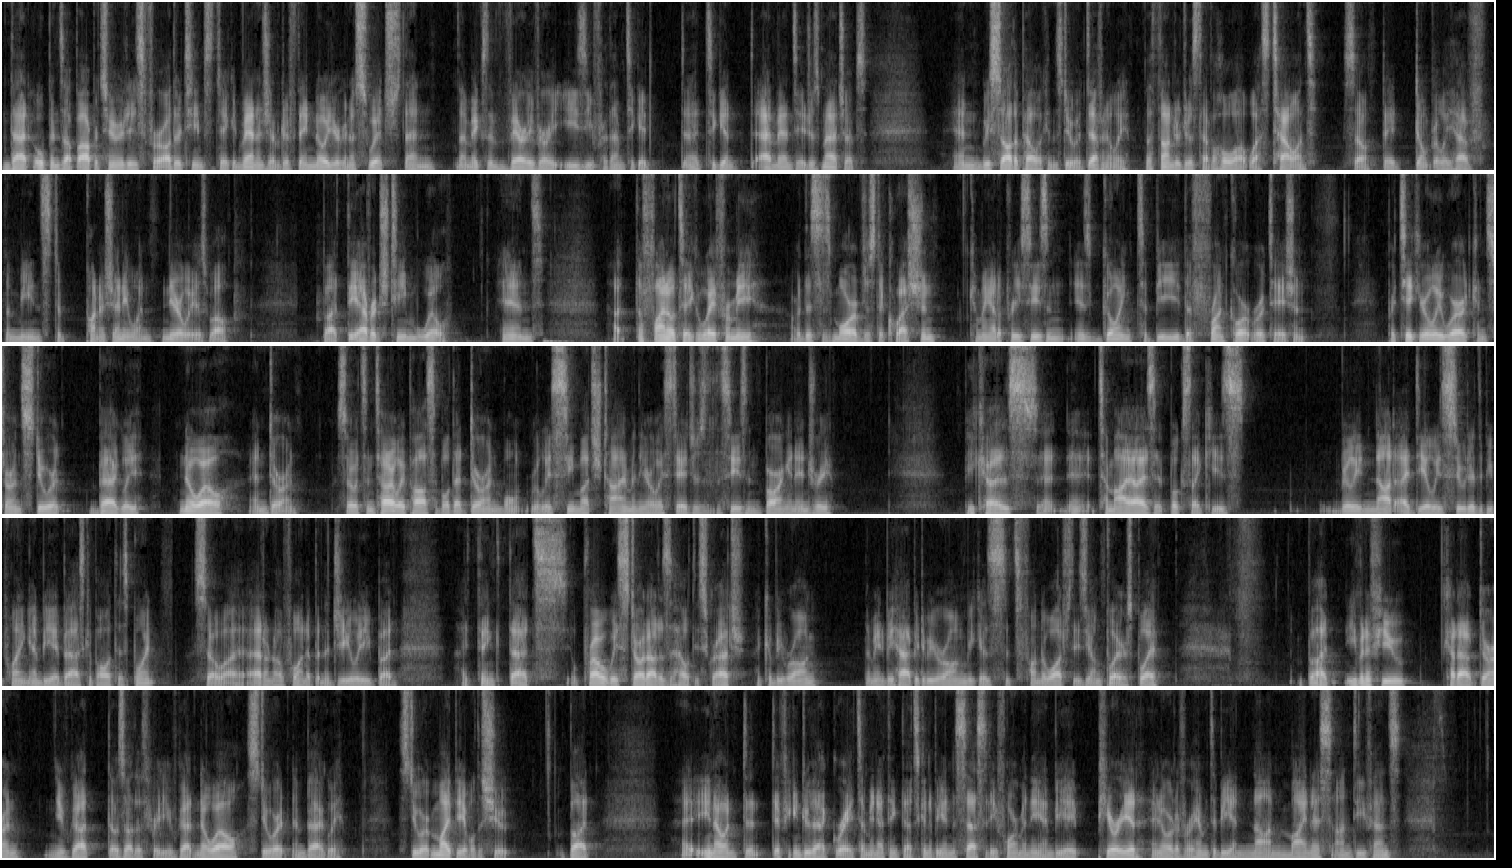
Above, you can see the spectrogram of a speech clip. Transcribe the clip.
that opens up opportunities for other teams to take advantage of it. If they know you're going to switch, then that makes it very very easy for them to get uh, to get advantageous matchups. And we saw the Pelicans do it, definitely. The Thunder just have a whole lot less talent, so they don't really have the means to punish anyone nearly as well. But the average team will. And uh, the final takeaway for me, or this is more of just a question coming out of preseason, is going to be the front court rotation, particularly where it concerns Stewart, Bagley, Noel, and Duren. So it's entirely possible that Duren won't really see much time in the early stages of the season, barring an injury because uh, to my eyes, it looks like he's really not ideally suited to be playing NBA basketball at this point. So I, I don't know if he'll end up in the G League, but I think that he'll probably start out as a healthy scratch. I could be wrong. I mean, I'd be happy to be wrong because it's fun to watch these young players play. But even if you cut out Duren, you've got those other three. You've got Noel, Stewart, and Bagley. Stewart might be able to shoot, but eh, you know, and if he can do that, great. I mean, I think that's going to be a necessity for him in the NBA period in order for him to be a non-minus on defense.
